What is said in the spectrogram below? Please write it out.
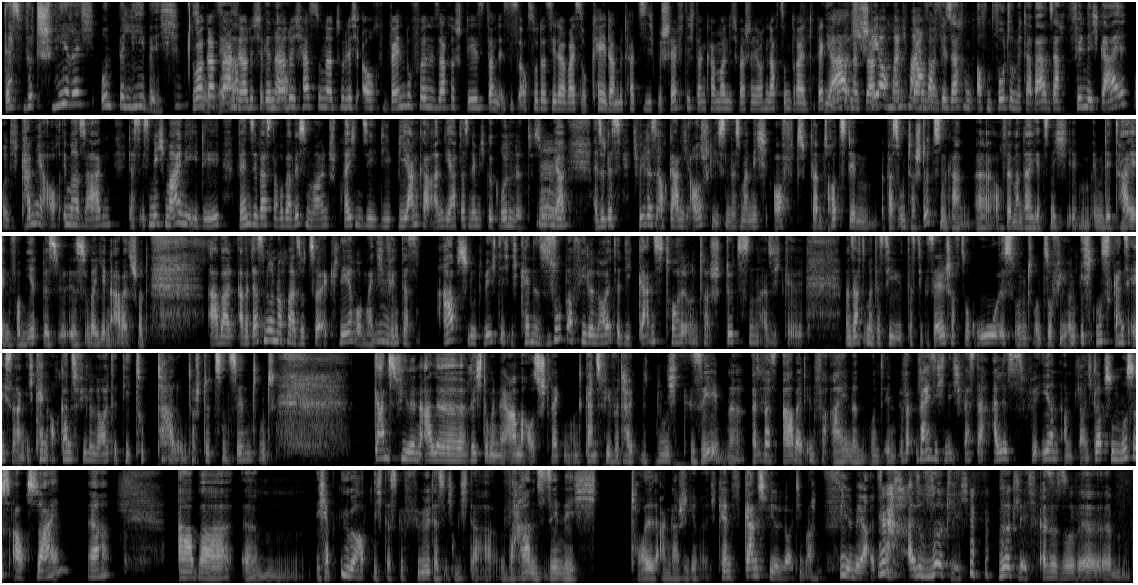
Das wird schwierig und beliebig. Ich wollte gerade sagen, dadurch, genau. dadurch hast du natürlich auch, wenn du für eine Sache stehst, dann ist es auch so, dass jeder weiß, okay, damit hat sie sich beschäftigt, dann kann man dich wahrscheinlich auch nachts um drei wecken. Ja, und ich stehe auch manchmal einfach für. Sachen auf dem Foto mit dabei und sage, finde ich geil. Und ich kann ja auch immer sagen, das ist nicht meine Idee. Wenn Sie was darüber wissen wollen, sprechen Sie die Bianca an. Die hat das nämlich gegründet. So, Mhm. ja. Also das, ich will das auch gar nicht ausschließen, dass man nicht oft dann trotzdem was unterstützen kann, äh, auch wenn man da jetzt nicht im, im Detail informiert ist, ist über jeden Arbeitsschritt. Aber, aber das nur noch mal so zur Erklärung, weil ich finde das absolut wichtig. Ich kenne super viele Leute, die ganz toll unterstützen. Also ich, man sagt immer, dass die, dass die Gesellschaft so roh ist und, und so viel. Und ich muss ganz ehrlich sagen, ich kenne auch ganz viele Leute, die total unterstützend sind und ganz viel in alle Richtungen der Arme ausstrecken und ganz viel wird halt nicht gesehen. Ne? Also was Arbeit in Vereinen und in, weiß ich nicht, was da alles für Ehrenamtler. Ich glaube, so muss es auch sein. Ja. Aber ähm, ich habe überhaupt nicht das Gefühl, dass ich mich da wahnsinnig toll engagiere. Ich kenne ganz viele Leute, die machen viel mehr als ich. Also wirklich, wirklich. Also so äh, ähm,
